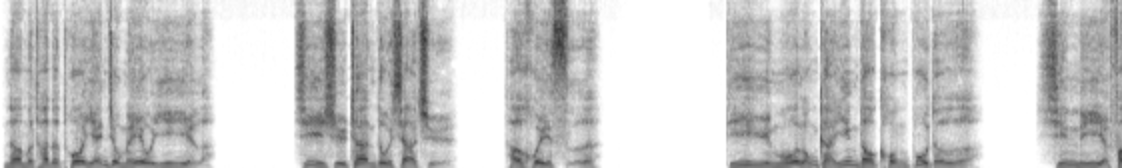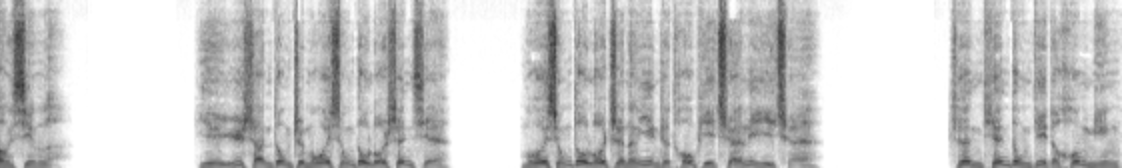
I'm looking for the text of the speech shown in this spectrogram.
那么他的拖延就没有意义了。继续战斗下去，他会死。地狱魔龙感应到恐怖的恶，心里也放心了。夜雨闪动至魔熊斗罗身前，魔熊斗罗只能硬着头皮全力一拳。震天动地的轰鸣，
